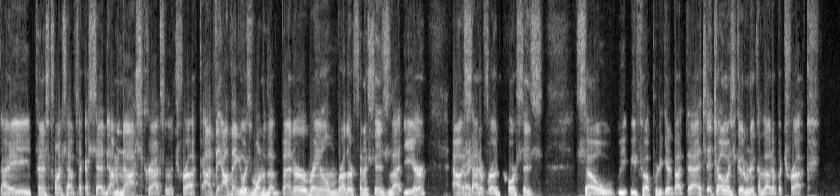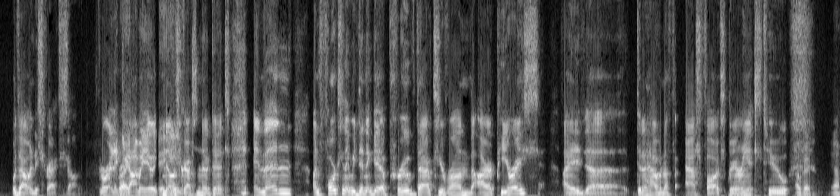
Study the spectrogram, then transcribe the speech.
I finished 27th, like I said. I mean, not a scratch on the truck. I think I think it was one of the better Reaume brother finishes that year, outside Right. of road courses. So we, we felt pretty good about that. It's, it's always good when you can load up a truck without any scratches on it. Or, Right. I mean, no And- scratches, no dents. And then, unfortunately, we didn't get approved to actually run the IRP race. I uh, didn't have enough asphalt experience to Okay. Yeah.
